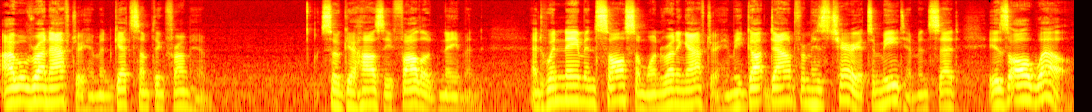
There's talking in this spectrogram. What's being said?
I will run after him and get something from him. So Gehazi followed Naaman. And when Naaman saw someone running after him, he got down from his chariot to meet him, and said, Is all well?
